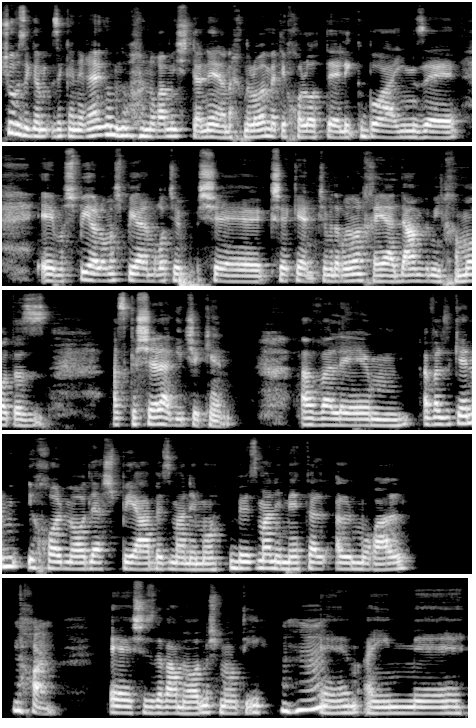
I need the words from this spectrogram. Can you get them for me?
שוב זה גם זה כנראה גם נורא, נורא משתנה אנחנו לא באמת יכולות אה, לקבוע אם זה אה, משפיע לא משפיע למרות ש... ש... כשכן כשמדברים על חיי אדם ומלחמות אז אז קשה להגיד שכן אבל אה, אבל זה כן יכול מאוד להשפיע בזמן אמת, בזמן אמת על, על מורל. נכון. אה, שזה דבר מאוד משמעותי. Mm-hmm. האם אה,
